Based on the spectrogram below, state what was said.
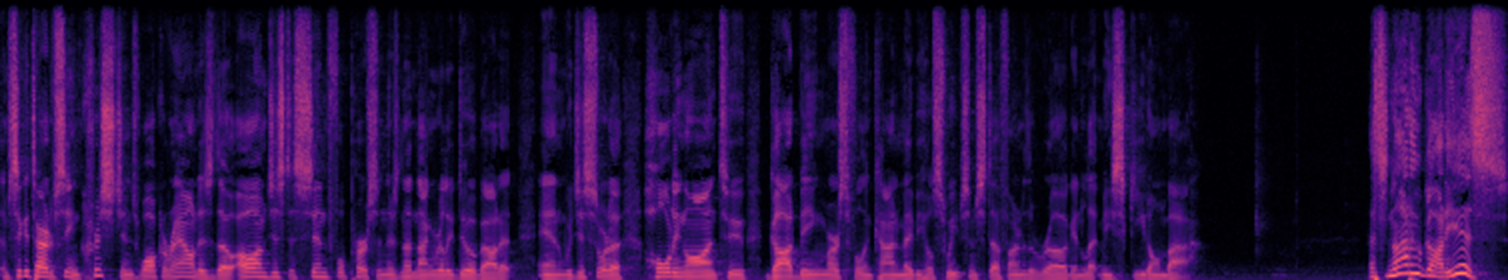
I'm sick and tired of seeing Christians walk around as though, oh, I'm just a sinful person. There's nothing I can really do about it. And we're just sort of holding on to God being merciful and kind. Maybe He'll sweep some stuff under the rug and let me skeet on by. That's not who God is.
